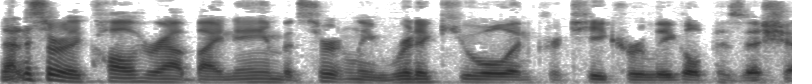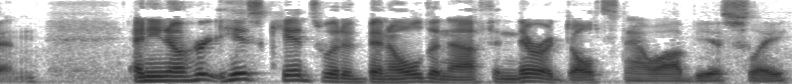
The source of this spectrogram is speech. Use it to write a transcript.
not necessarily call her out by name, but certainly ridicule and critique her legal position. And you know, her, his kids would have been old enough, and they're adults now, obviously,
